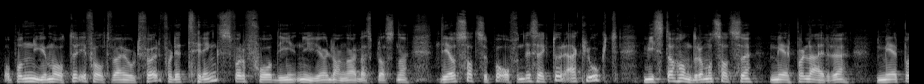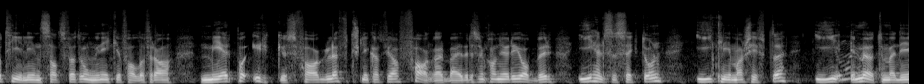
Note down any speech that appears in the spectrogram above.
og på nye måter i forhold til hva vi har gjort før, for det trengs for å få de nye lange arbeidsplassene arbeidsplassene. Det å satse på offentlig sektor er klokt hvis det handler om å satse mer på lærere, mer på tidlig innsats for at ungene ikke faller fra, mer på yrkesfagløft, slik at vi har fagarbeidere som kan gjøre jobber i helsesektoren, i klimaskiftet, i, i møte med de,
